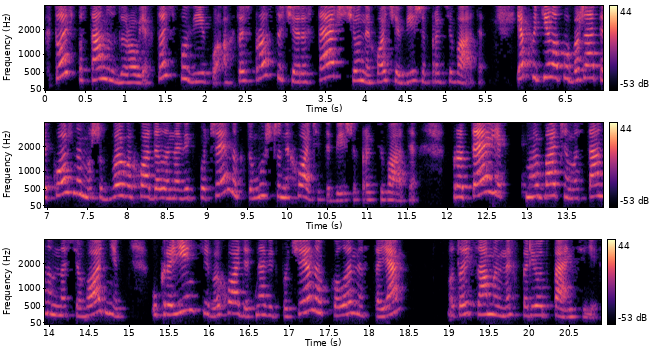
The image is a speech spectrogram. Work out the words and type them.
Хтось по стану здоров'я, хтось по віку, а хтось просто через те, що не хоче більше працювати. Я б хотіла побажати кожному, щоб ви виходили на відпочинок, тому що не хочете більше працювати. Проте, як ми бачимо станом на сьогодні, українці виходять на відпочинок, коли не стає. Отой самий в них період пенсії.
